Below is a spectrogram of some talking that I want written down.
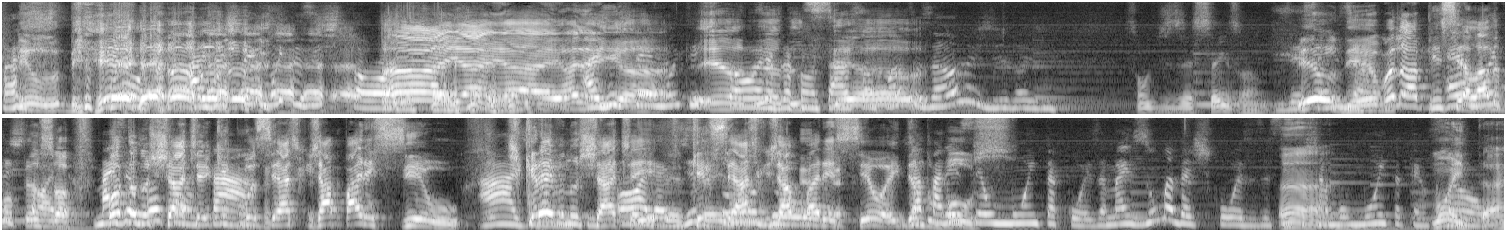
Mas- Meu Deus! A gente tem muitas histórias. Ai, ai, ai, olha a aí, gente ó. tem muita história para contar. São quantos anos? De- São 16 anos. 16 Meu Deus, anos. manda uma pincelada É pro pessoal. Mas Bota no chat aí o que contar. você acha que já apareceu. Ah, Escreve no gente, chat olha, aí o que, você acha que já apareceu aí Já dentro do apareceu bolso. muita coisa, mas uma das coisas assim, Ah. que chamou muita atenção. Muita.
